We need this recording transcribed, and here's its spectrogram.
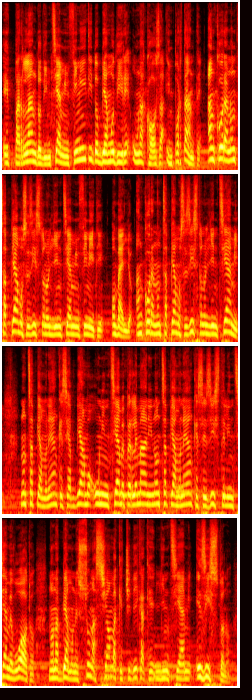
E parlando di insiemi infiniti dobbiamo dire una cosa importante. Ancora non sappiamo se esistono gli insiemi infiniti, o meglio, ancora non sappiamo se esistono gli insiemi, non sappiamo neanche se abbiamo un insieme per le mani, non sappiamo neanche se esiste l'insieme vuoto, non abbiamo nessun assioma che ci dica che gli insiemi esistono.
